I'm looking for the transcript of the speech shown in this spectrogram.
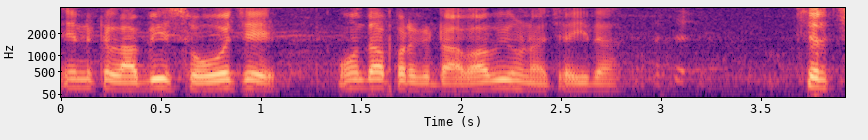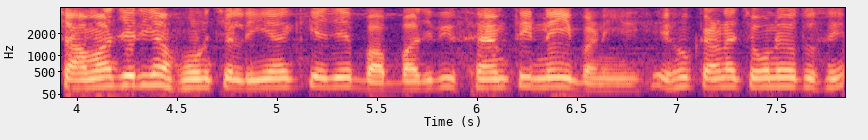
ਇਨਕਲਾਬੀ ਸੋਚ ਏ ਉਹਦਾ ਪ੍ਰਗਟਾਵਾ ਵੀ ਹੋਣਾ ਚਾਹੀਦਾ। ਚਰਚਾਵਾਂ ਜਿਹੜੀਆਂ ਹੁਣ ਚੱਲੀਆਂ ਕਿ ਅਜੇ ਬਾਬਾ ਜੀ ਦੀ ਸਹਿਮਤੀ ਨਹੀਂ ਬਣੀ। ਇਹੋ ਕਹਿਣਾ ਚਾਹੁੰਦੇ ਹੋ ਤੁਸੀਂ?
